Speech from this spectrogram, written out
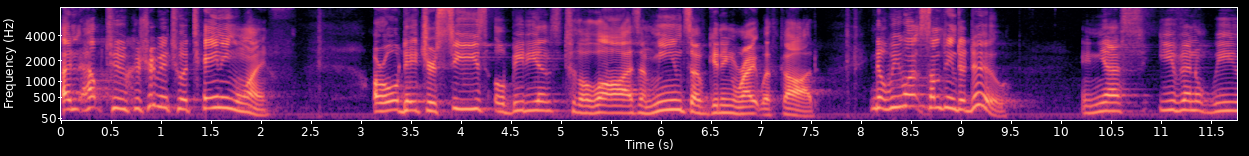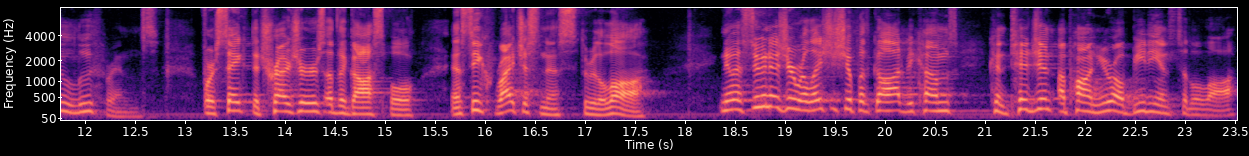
and helped to contribute to attaining life. Our old nature sees obedience to the law as a means of getting right with God. You know, we want something to do. And yes, even we Lutherans forsake the treasures of the gospel and seek righteousness through the law. You know, as soon as your relationship with God becomes contingent upon your obedience to the law,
